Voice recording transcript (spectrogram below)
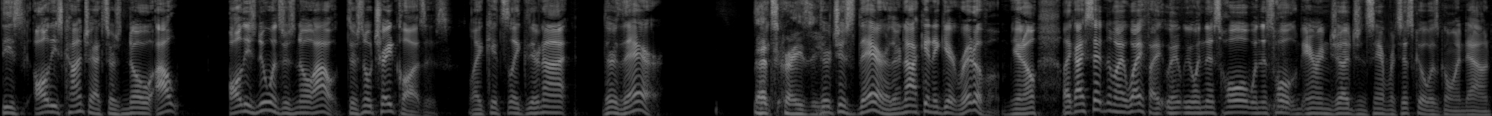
these all these contracts, there's no out. All these new ones, there's no out. There's no trade clauses. Like it's like they're not. They're there. That's crazy. They're just there. They're not going to get rid of them. You know, like I said to my wife, I when this whole when this whole Aaron Judge in San Francisco was going down,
